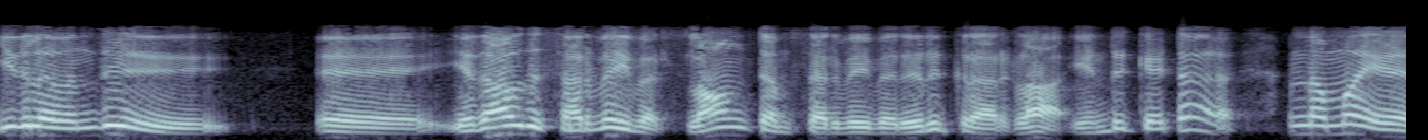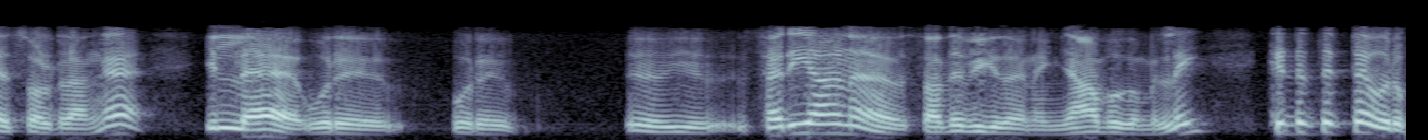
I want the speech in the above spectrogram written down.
இதுல வந்து ஏதாவது சர்வைவர்ஸ் லாங் டேர்ம் சர்வைவர் இருக்கிறார்களா? என்று கேட்டா அந்த அம்மா சொல்றாங்க இல்ல ஒரு ஒரு சரியான சதவிகிதம் எனக்கு ஞாபகம் இல்லை. கிட்டத்தட்ட ஒரு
